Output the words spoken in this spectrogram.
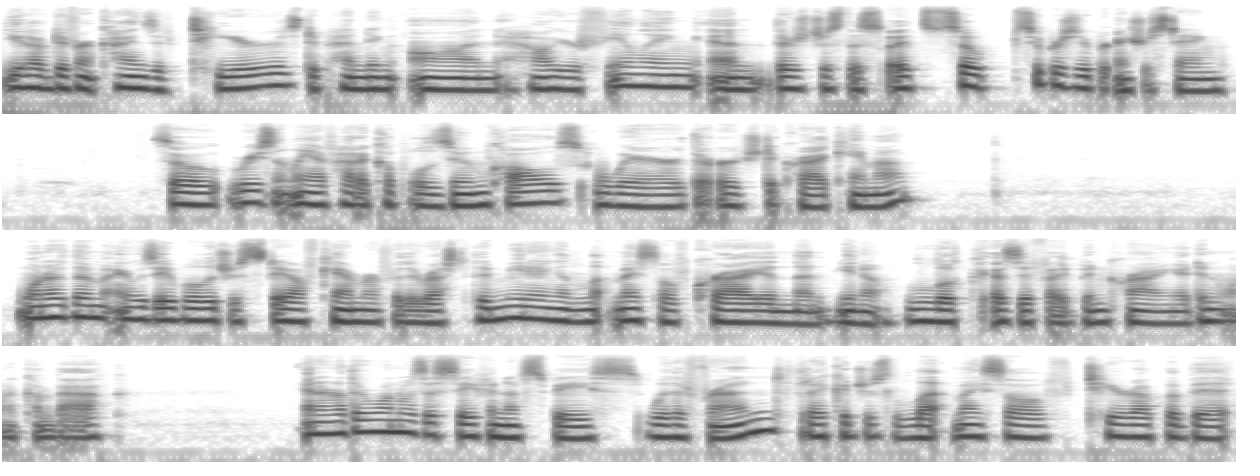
you have different kinds of tears depending on how you're feeling, and there's just this, it's so super, super interesting. So recently, I've had a couple Zoom calls where the urge to cry came up. One of them, I was able to just stay off camera for the rest of the meeting and let myself cry and then, you know, look as if I'd been crying. I didn't want to come back. And another one was a safe enough space with a friend that I could just let myself tear up a bit.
